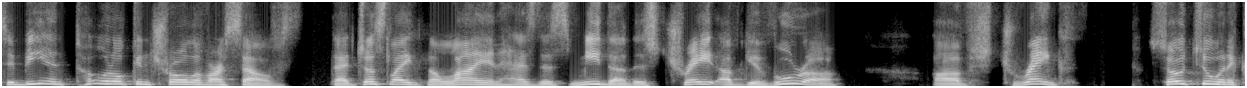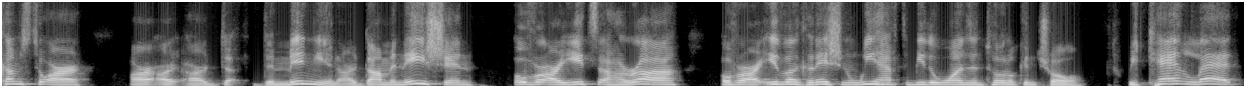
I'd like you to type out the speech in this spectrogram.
to be in total control of ourselves. That just like the lion has this midah, this trait of gevura, of strength, so too when it comes to our our our, our d- dominion, our domination over our yetzer hara, over our evil inclination, we have to be the ones in total control. We can't let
